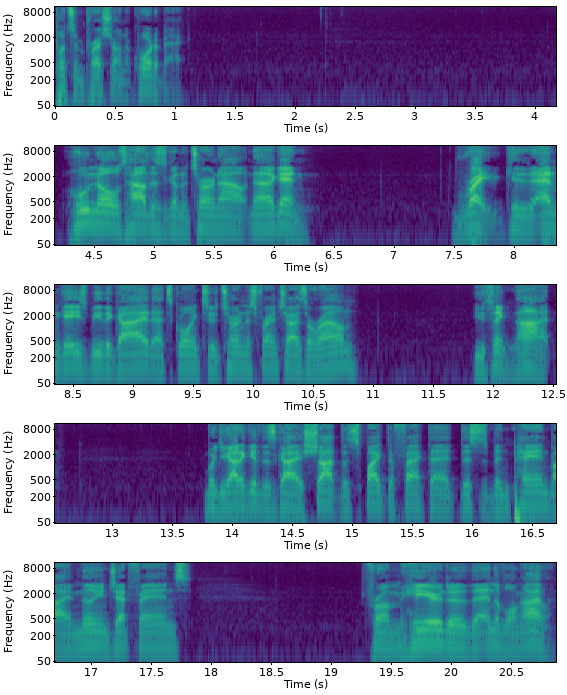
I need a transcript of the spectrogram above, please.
put some pressure on the quarterback. Who knows how this is going to turn out? Now, again, Right. Could Adam Gase be the guy that's going to turn this franchise around? You think not. But you got to give this guy a shot, despite the fact that this has been panned by a million Jet fans from here to the end of Long Island.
